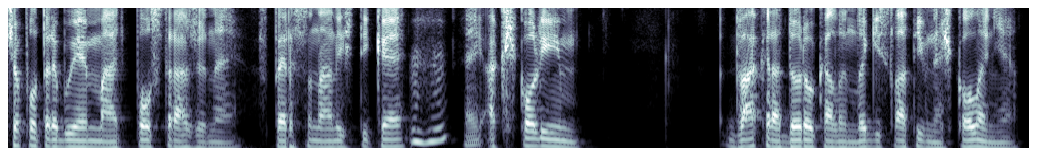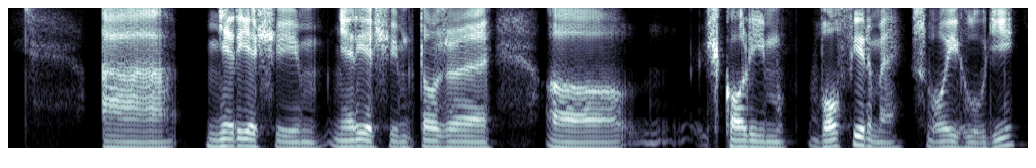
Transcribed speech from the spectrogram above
čo potrebujem mať postrážené v personalistike. Uh-huh. Hej, ak školím dvakrát do roka len legislatívne školenia a neriešim, neriešim to, že uh, školím vo firme svojich ľudí,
